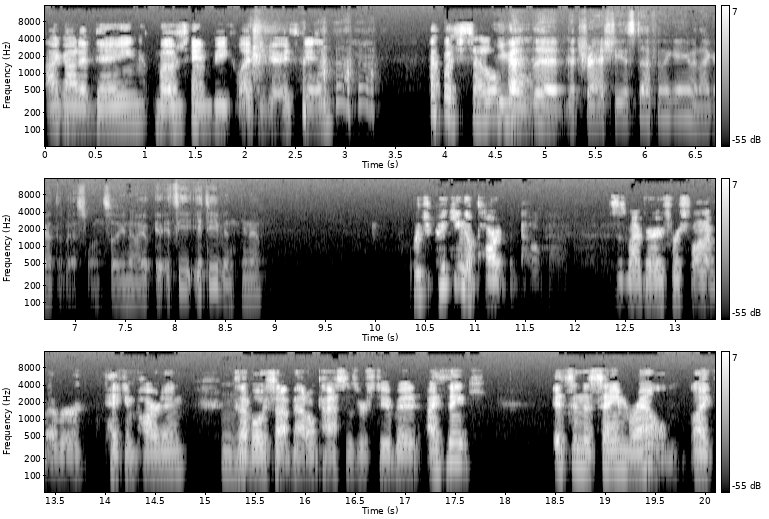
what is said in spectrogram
I got a dang Mozambique legendary skin. I was so you mad. got the the trashiest stuff in the game, and I got the best one. So you know, it, it's it's even. You know. Which picking apart the battle pass. This is my very first one I've ever taken part in. because Mhm. I've always thought battle passes were stupid. I think it's in the same realm. Like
